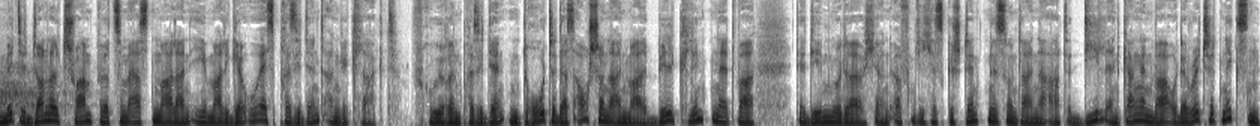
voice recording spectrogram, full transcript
Mit Donald Trump wird zum ersten Mal ein ehemaliger US-Präsident angeklagt. Früheren Präsidenten drohte das auch schon einmal. Bill Clinton etwa, der dem nur durch ein öffentliches Geständnis und eine Art Deal entgangen war. Oder Richard Nixon.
